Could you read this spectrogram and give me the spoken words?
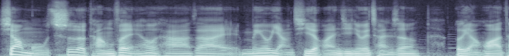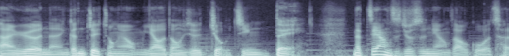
酵母吃了糖分以后，它在没有氧气的环境就会产生二氧化碳、热能，跟最重要我们要的东西就是酒精。对，那这样子就是酿造过程。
